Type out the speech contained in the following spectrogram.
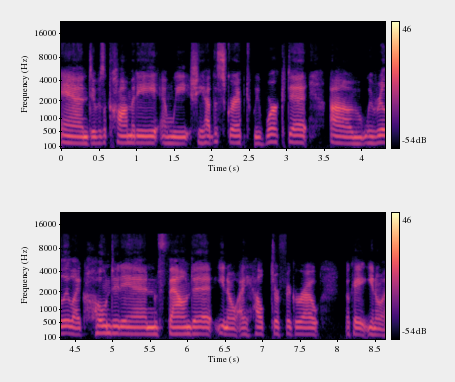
and it was a comedy. And we she had the script, we worked it, um, we really like honed it in, found it. You know, I helped her figure out. Okay, you know,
